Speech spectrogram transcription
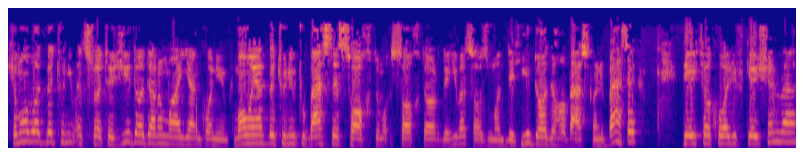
که ما باید بتونیم استراتژی داده رو معین کنیم. ما باید بتونیم تو بحث ساخت ساختاردهی و سازماندهی داده ها بحث کنیم. بحث data qualification و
